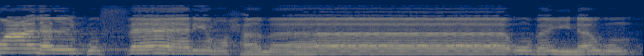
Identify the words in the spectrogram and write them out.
على الكفار رحماء بينهم.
